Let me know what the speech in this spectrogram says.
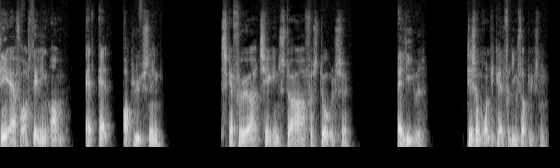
det er forestillingen om, at al oplysning skal føre til en større forståelse af livet. Det, som Grundtvig kaldte for livsoplysning.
